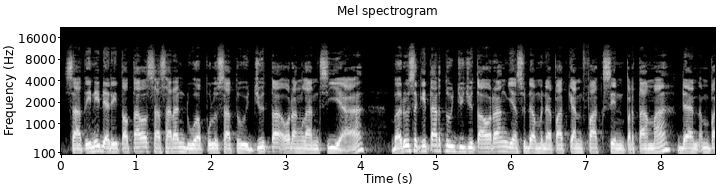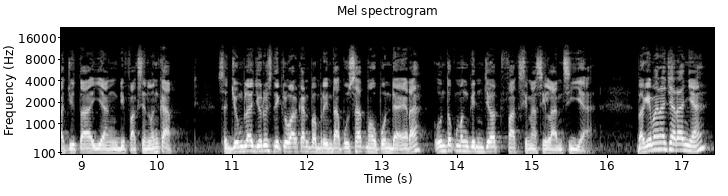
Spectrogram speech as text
Saat ini dari total sasaran 21 juta orang lansia, Baru sekitar 7 juta orang yang sudah mendapatkan vaksin pertama dan 4 juta yang divaksin lengkap. Sejumlah jurus dikeluarkan pemerintah pusat maupun daerah untuk menggenjot vaksinasi lansia. Bagaimana caranya?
